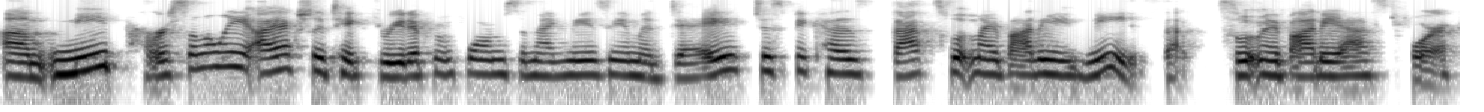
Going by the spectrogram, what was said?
Um, me personally, I actually take three different forms of magnesium a day just because that's what my body needs. That's what my body asked for.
